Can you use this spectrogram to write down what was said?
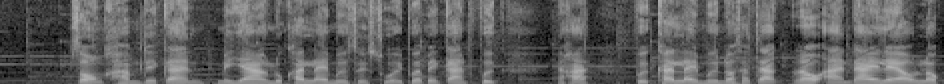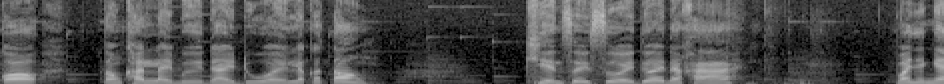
10สองคำด้วยกันไม่ยากลูกคัดลายมือสวยๆ เพื่อเป็นการฝึกนะคะ ฝึกคัดลายมือนอกจากเราอ่านได้แล้ว แล้วก็ต้องคัดลายมือได้ด้วย แล้วก็ต้องเขียนสวยๆด้วยนะคะ ว่ายังไง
